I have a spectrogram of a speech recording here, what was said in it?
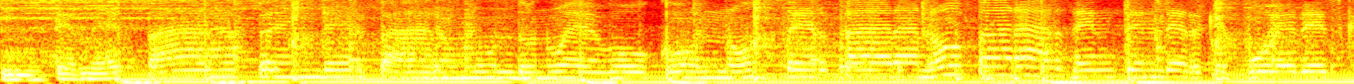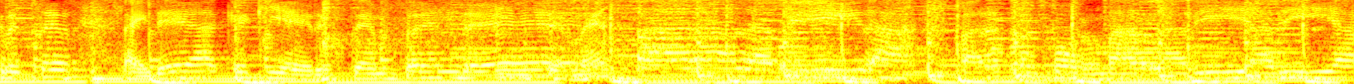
Internet para aprender, para un mundo nuevo conocer, para no parar de entender que puedes crecer, la idea que quieres emprender. Internet para la vida, para transformarla día a día.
